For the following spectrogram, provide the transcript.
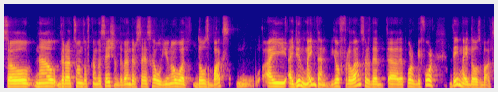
So now there are tons of conversation. The vendor says, "Oh, you know what? Those bugs, I I didn't make them. Your freelancers that uh, that worked before, they made those bugs."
